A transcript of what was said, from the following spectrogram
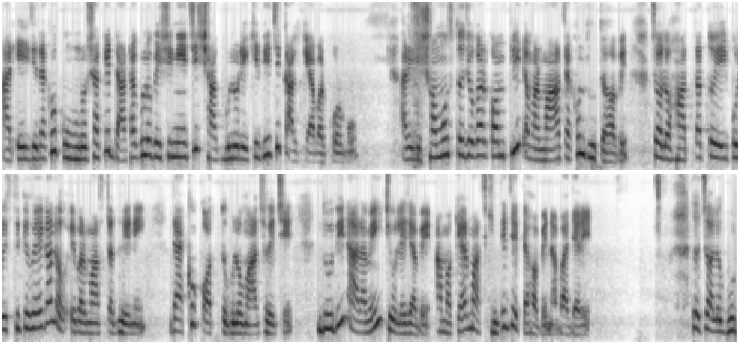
আর এই যে দেখো, কুমড়ো শাকের ডাটাগুলো বেশি নিয়েছি, শাকগুলো রেখে দিয়েছি, কালকে আবার করব। আর এই যে সমস্ত জোগাড় কমপ্লিট আমার মাছ এখন ধুতে হবে। চলো হাতটার তো এই পরিস্থিতি হয়ে গেল, এবার মাছটা ধুয়ে নেই। দেখো কতগুলো মাছ হয়েছে। দুদিন আরামেই চলে যাবে, আমাকে আর মাছ কিনতে যেতে হবে না বাজারে। তো চলো গুড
